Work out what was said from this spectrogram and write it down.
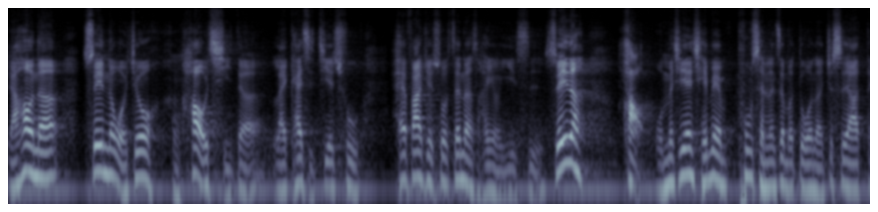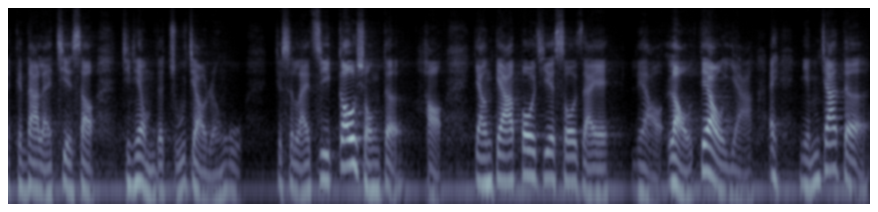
然后呢，所以呢，我就很好奇的来开始接触，还发觉说真的是很有意思。所以呢，好，我们今天前面铺陈了这么多呢，就是要跟大家来介绍今天我们的主角人物，就是来自于高雄的，好，杨家波街所在老老掉牙。哎，你们家的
